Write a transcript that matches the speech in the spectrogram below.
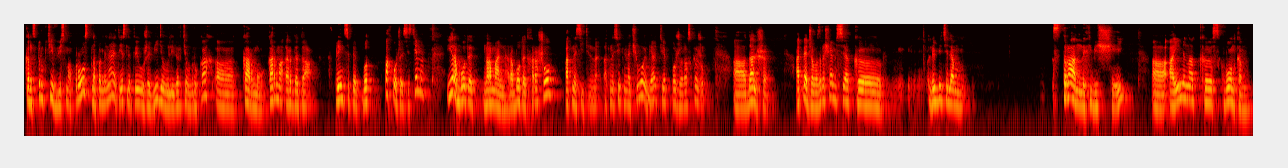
конструктив весьма прост, напоминает, если ты уже видел или вертел в руках карму, карма RDTA. В принципе, вот похожая система и работает нормально, работает хорошо относительно, относительно чего я тебе позже расскажу. Дальше, опять же, возвращаемся к любителям странных вещей, а, а именно к сквонкам.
